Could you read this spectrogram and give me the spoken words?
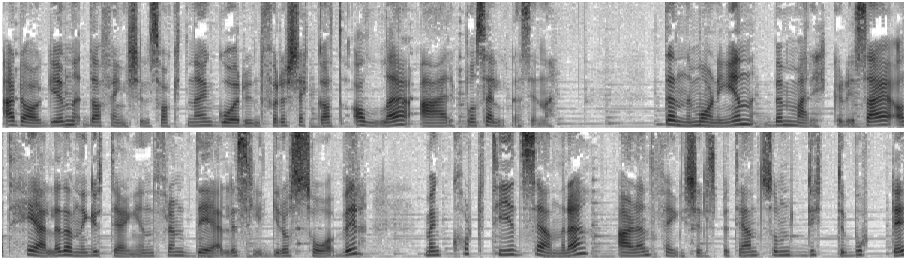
er dagen da fengselsvaktene går rundt for å sjekke at alle er på cellene sine. Denne morgenen bemerker de seg at hele denne guttegjengen fremdeles ligger og sover, men kort tid senere er det en fengselsbetjent som dytter borti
